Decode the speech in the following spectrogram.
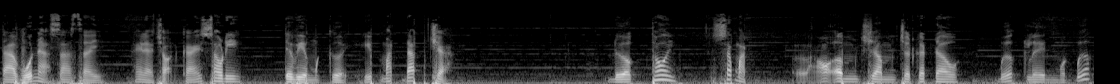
Ta vốn là xa xầy Hay là chọn cái sau đi Tiêu viêm cười híp mắt đáp trả Được thôi Sắc mặt lão âm trầm chợt gật đầu Bước lên một bước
